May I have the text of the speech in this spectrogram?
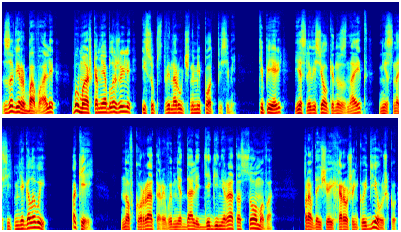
завербовали, бумажками обложили и собственноручными подписями. Теперь, если Веселкин узнает, не сносить мне головы. Окей. Но в кураторы вы мне дали дегенерата Сомова. Правда, еще и хорошенькую девушку.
